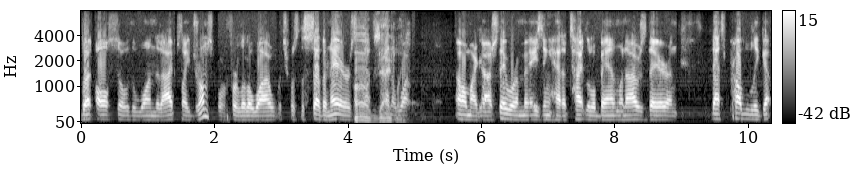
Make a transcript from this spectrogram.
but also the one that I played drums for for a little while, which was the Southernairs. Oh, exactly. What, oh my gosh, they were amazing. Had a tight little band when I was there, and that's probably got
